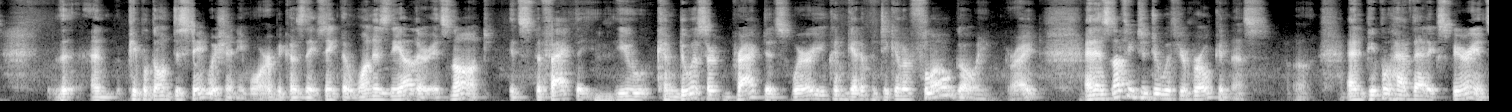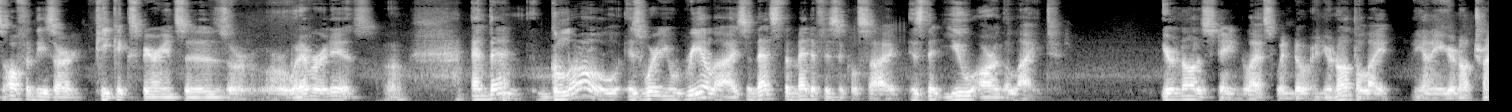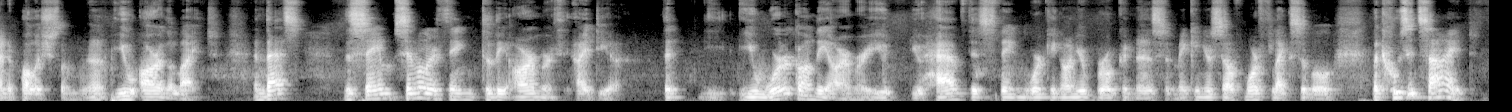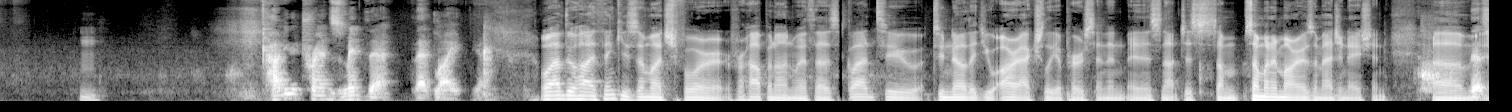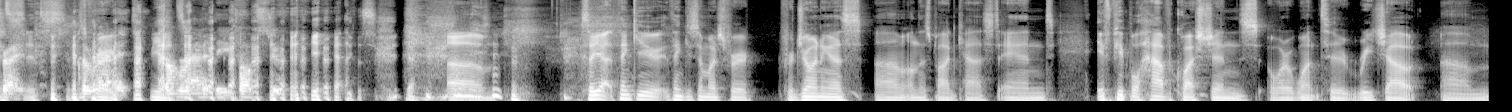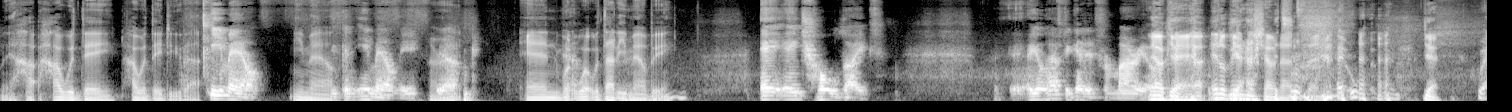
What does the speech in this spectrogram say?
the, and people don't distinguish anymore because they think that one is the other. It's not. It's the fact that hmm. you can do a certain practice where you can get a particular flow going, right? And it's nothing to do with your brokenness. Uh, and people have that experience. Often these are peak experiences or, or whatever it is. Uh, and then glow is where you realize, and that's the metaphysical side, is that you are the light. You're not a stained glass window, and you're not the light you know you're not trying to polish them uh, you are the light and that's the same similar thing to the armor idea that you work on the armor you you have this thing working on your brokenness and making yourself more flexible but who's inside? Hmm. how do you transmit that that light? Yeah well, Abdul Hayy, thank you so much for for hopping on with us. Glad to to know that you are actually a person, and, and it's not just some someone in Mario's imagination. Um, That's it's, right. It's, it's the very, rabbit, yeah, some rabbit that he talks to. yes. Um, so yeah, thank you, thank you so much for for joining us um, on this podcast. And if people have questions or want to reach out, um, how, how would they how would they do that? Email. Email. You can email me. All yeah. Right. And what, what would that email be? A.H. Holdijk. You'll have to get it from Mario. Okay, Yeah. uh, it'll be in the show notes then. yeah.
